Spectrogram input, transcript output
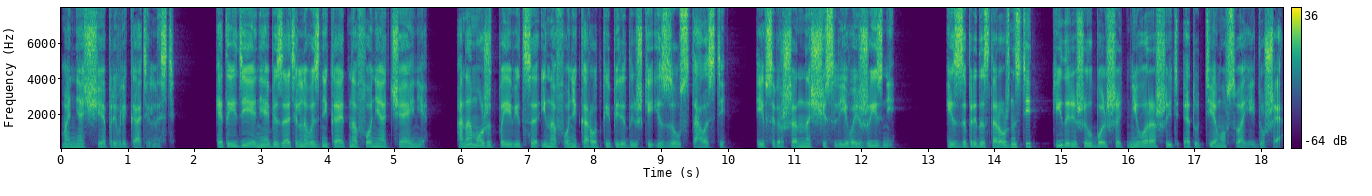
манящая привлекательность. Эта идея не обязательно возникает на фоне отчаяния. Она может появиться и на фоне короткой передышки из-за усталости, и в совершенно счастливой жизни. Из-за предосторожности Кида решил больше не ворошить эту тему в своей душе.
